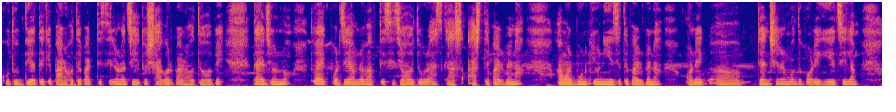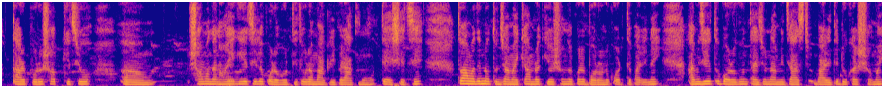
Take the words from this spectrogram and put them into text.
কুতুবদিয়া থেকে পার হতে পারতেছিল না, যেহেতু সাগর পার হতে হবে তাই জন্য। তো এক পর্যায়ে আমরা ভাবতেছি যে হয়তো ওরা আজকে আস- আসতে পারবে না, আমার বোনকেও নিয়ে যেতে পারবে না। অনেক টেনশনের মধ্যে পড়ে গিয়েছিলাম। তারপরেও সব কিছু সমাধান হয়ে গিয়েছিল। পরবর্তীতে ওরা মাগরিবের আগ মুহূর্তে এসেছে। তো আমাদের নতুন জামাইকে আমরা কেউ সুন্দর করে বরণও করতে পারি নাই। আমি যেহেতু বড় বোন, তাই জন্য আমি জাস্ট বাড়িতে ঢোকার সময়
